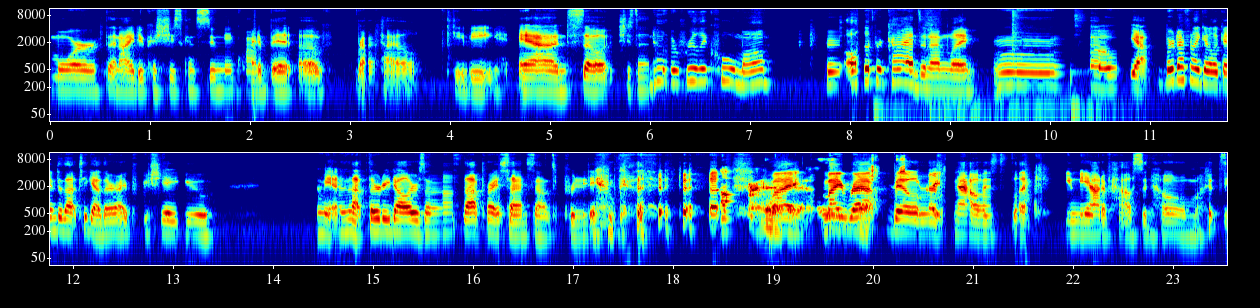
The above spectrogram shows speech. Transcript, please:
more than I do because she's consuming quite a bit of reptile TV. And so she's like, no, they're really cool, Mom. There's all different kinds. And I'm like, mm. so yeah, we're definitely going to look into that together. I appreciate you. I mean, and that thirty dollars a month, that price tag sounds pretty damn good. my my rep bill right now is like you me out of house and home. It's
